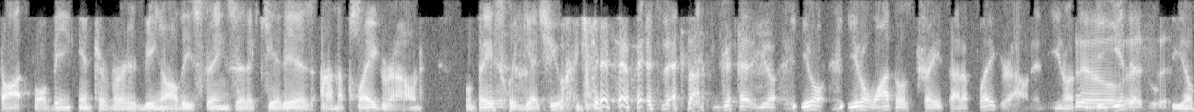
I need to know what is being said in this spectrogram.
thoughtful, being introverted, being all these things that a kid is on the playground, will basically get you. that's not good. You know, you don't you don't want those traits on a playground, and you know, if no, you begin to, you know.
